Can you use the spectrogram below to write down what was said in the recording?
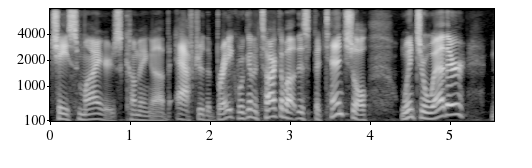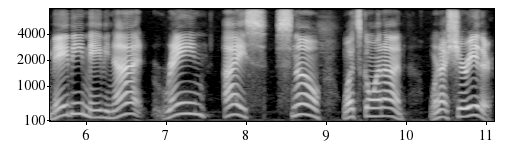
Chase Myers coming up after the break. We're going to talk about this potential winter weather. Maybe, maybe not. Rain, ice, snow. What's going on? We're not sure either.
